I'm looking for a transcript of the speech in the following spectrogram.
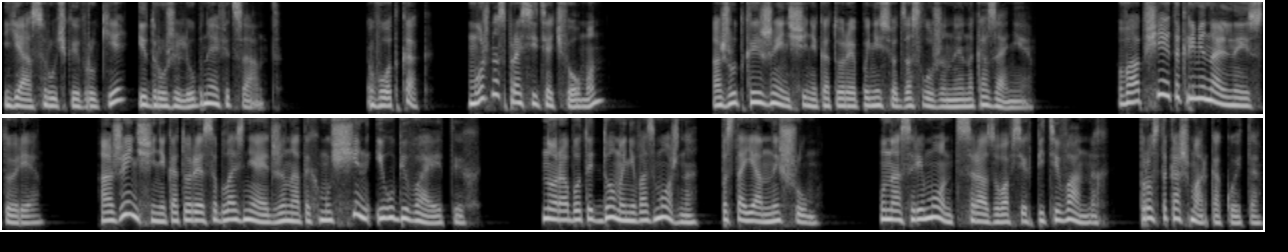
Я с ручкой в руке и дружелюбный официант. Вот как? Можно спросить, о чем он? О жуткой женщине, которая понесет заслуженное наказание. Вообще это криминальная история. О женщине, которая соблазняет женатых мужчин и убивает их. Но работать дома невозможно, постоянный шум. У нас ремонт сразу во всех пяти ваннах, просто кошмар какой-то.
